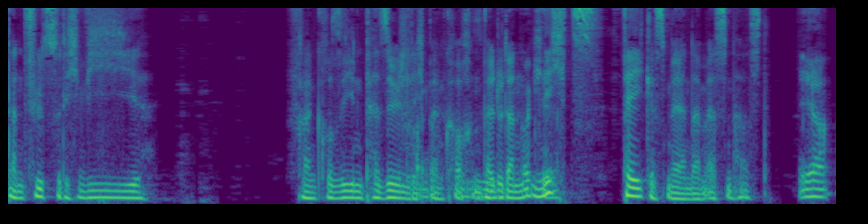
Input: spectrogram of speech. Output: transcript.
dann fühlst du dich wie Frank Rosin persönlich Frank beim Kochen, Rosin, weil du dann okay. nichts Fakes mehr in deinem Essen hast. Ja.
